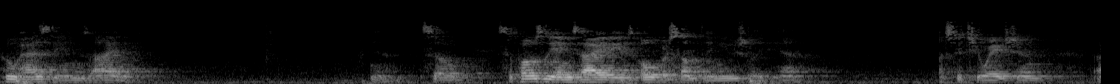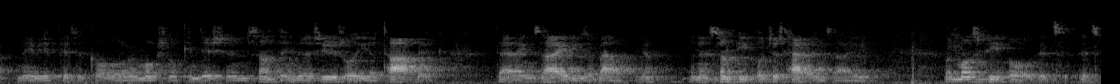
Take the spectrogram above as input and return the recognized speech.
Who has the anxiety? Yeah. So supposedly anxiety is over something usually, yeah? A situation, maybe a physical or emotional condition, something. There's usually a topic that anxiety is about? And then some people just have anxiety. But most people, it's, it's,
